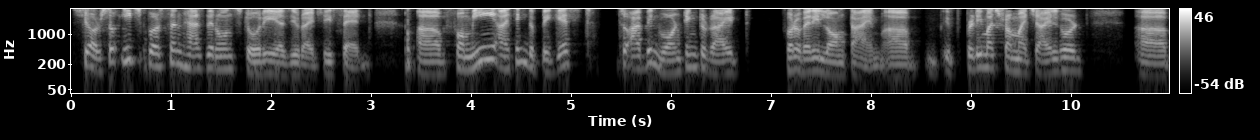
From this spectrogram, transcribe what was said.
Sure. So each person has their own story, as you rightly said. Uh, for me, I think the biggest. So I've been wanting to write for a very long time. Uh, pretty much from my childhood. Uh,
